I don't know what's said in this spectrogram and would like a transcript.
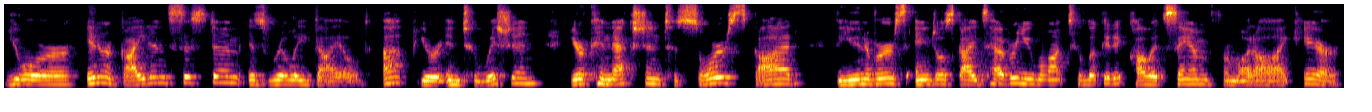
your inner guidance system is really dialed up, your intuition, your connection to source, God, the universe, angels, guides, however you want to look at it, call it Sam from what all I care.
